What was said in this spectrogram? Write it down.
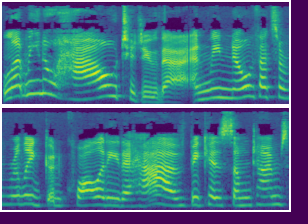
let me know how to do that. And we know that's a really good quality to have because sometimes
